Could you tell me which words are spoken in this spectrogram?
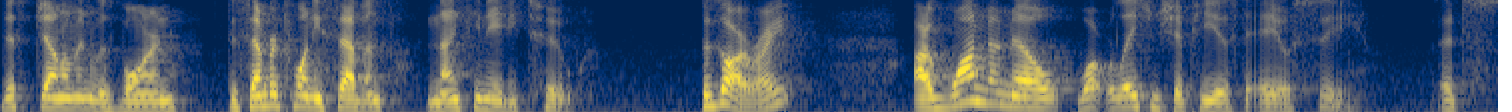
this gentleman was born December 27th, 1982. Bizarre, right? I want to know what relationship he is to AOC. It's,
